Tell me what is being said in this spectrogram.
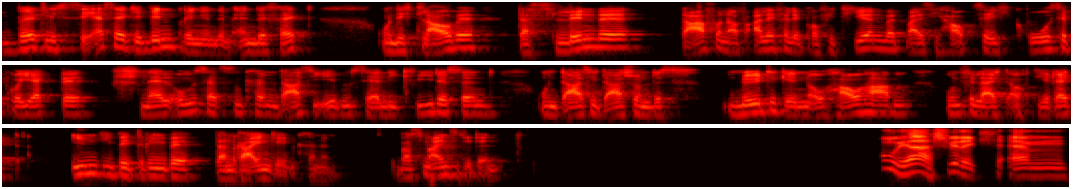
wirklich sehr, sehr gewinnbringend im Endeffekt. Und ich glaube, dass Linde davon auf alle Fälle profitieren wird, weil sie hauptsächlich große Projekte schnell umsetzen können, da sie eben sehr liquide sind und da sie da schon das nötige Know-how haben und vielleicht auch direkt in die Betriebe dann reingehen können. Was meinst du denn? Oh ja, schwierig. Ähm,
